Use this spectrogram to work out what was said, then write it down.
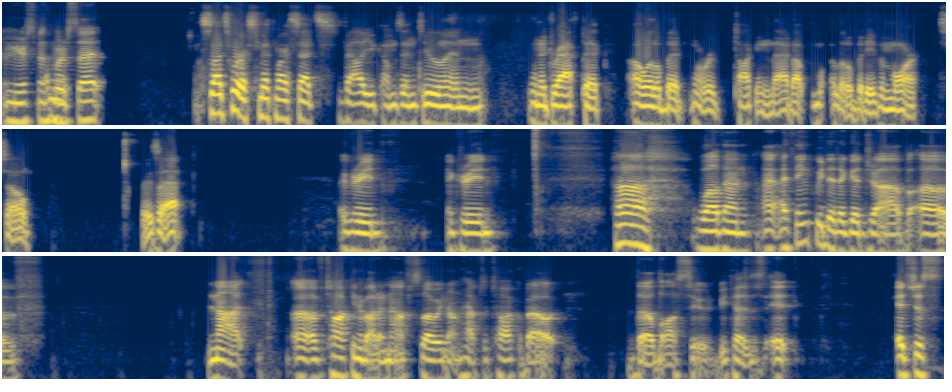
Ihmir Smith-Marsette. so that's where Smith-Marsette's value comes into in, in a draft pick a little bit, we're talking that up a little bit even more. So there's that. Agreed. Agreed. Ah, well then, I, I think we did a good job of not uh, of talking about enough, so we don't have to talk about the lawsuit because it it's just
